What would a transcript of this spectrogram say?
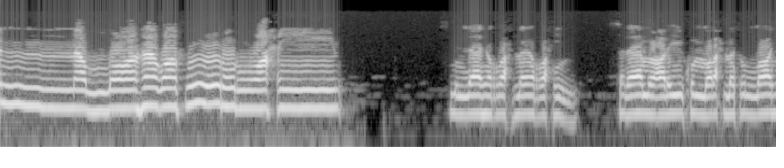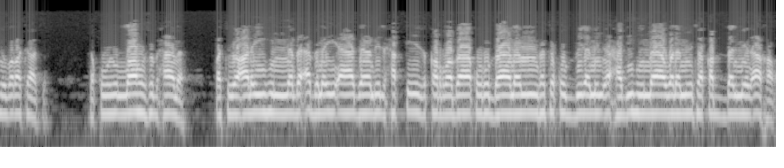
أن الله غفور رحيم بسم الله الرحمن الرحيم السلام عليكم ورحمة الله وبركاته. يقول الله سبحانه واتل عليهم نبأ ابني آدم بالحق إذ قربا قربانا فتقبل من أحدهما ولم يتقبل من الآخر.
